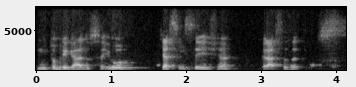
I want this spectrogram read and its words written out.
Muito obrigado, Senhor, que assim seja, graças a Deus.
